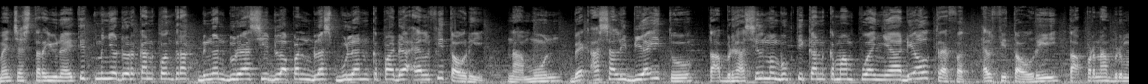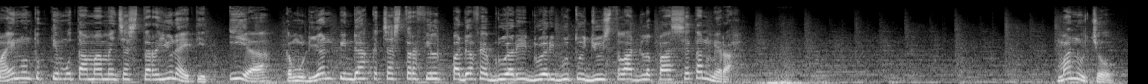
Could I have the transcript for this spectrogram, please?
Manchester United menyodorkan kontrak dengan durasi 18 bulan kepada El Vitauri. Namun, bek asal Libya itu tak berhasil membuktikan kemampuannya di Old Trafford. El Vitauri tak pernah bermain untuk tim utama Manchester United. Ia kemudian pindah ke Chesterfield pada Februari 2007 setelah dilepas setan merah. Manucho.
